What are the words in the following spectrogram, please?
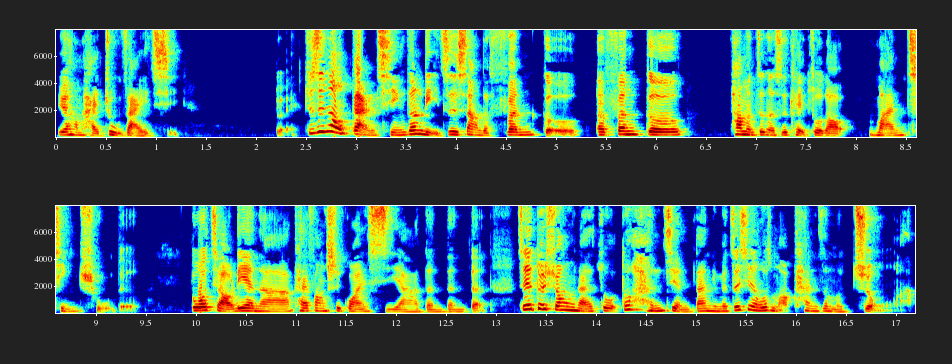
因为他们还住在一起，对，就是那种感情跟理智上的分隔，呃，分割，他们真的是可以做到蛮清楚的。多角恋啊，开放式关系啊，等等等，这些对双鱼来说都很简单。你们这些人为什么要看这么重啊？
